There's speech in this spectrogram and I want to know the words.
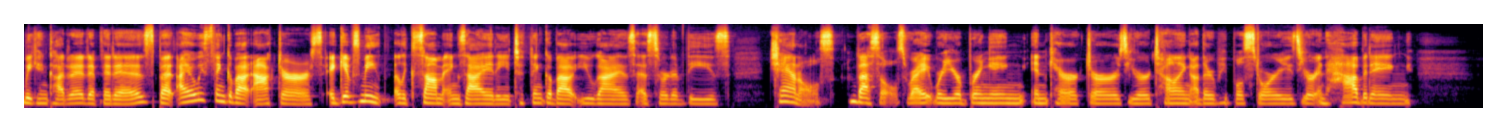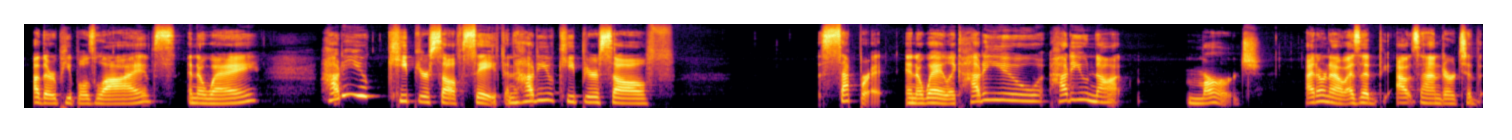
we can cut it if it is. But I always think about actors. It gives me like some anxiety to think about you guys as sort of these channels, vessels, right? Where you're bringing in characters, you're telling other people's stories, you're inhabiting other people's lives in a way. How do you keep yourself safe and how do you keep yourself separate in a way? Like how do you how do you not merge? I don't know, as an outsider to the,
